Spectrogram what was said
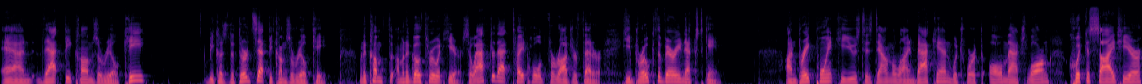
And that becomes a real key because the third set becomes a real key. I'm to come th- I'm to go through it here. So after that tight hold for Roger Federer, he broke the very next game. On breakpoint, he used his down the line backhand, which worked all match long. Quick aside here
